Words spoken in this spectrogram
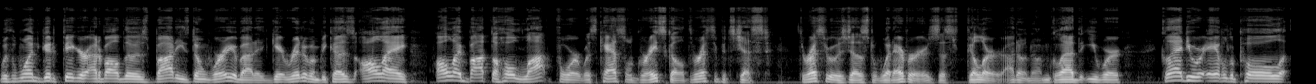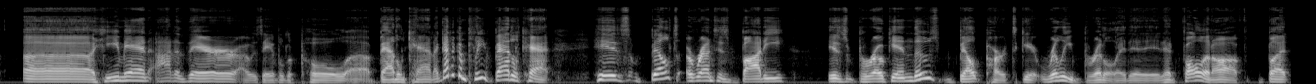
With one good figure out of all those bodies, don't worry about it. Get rid of them because all I all I bought the whole lot for was Castle Grayskull. The rest of it's just the rest of it was just whatever. It was just filler. I don't know. I'm glad that you were glad you were able to pull uh He-Man out of there. I was able to pull uh Battle Cat. I got a complete Battle Cat. His belt around his body is broken. Those belt parts get really brittle. It, it, had fallen off, but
